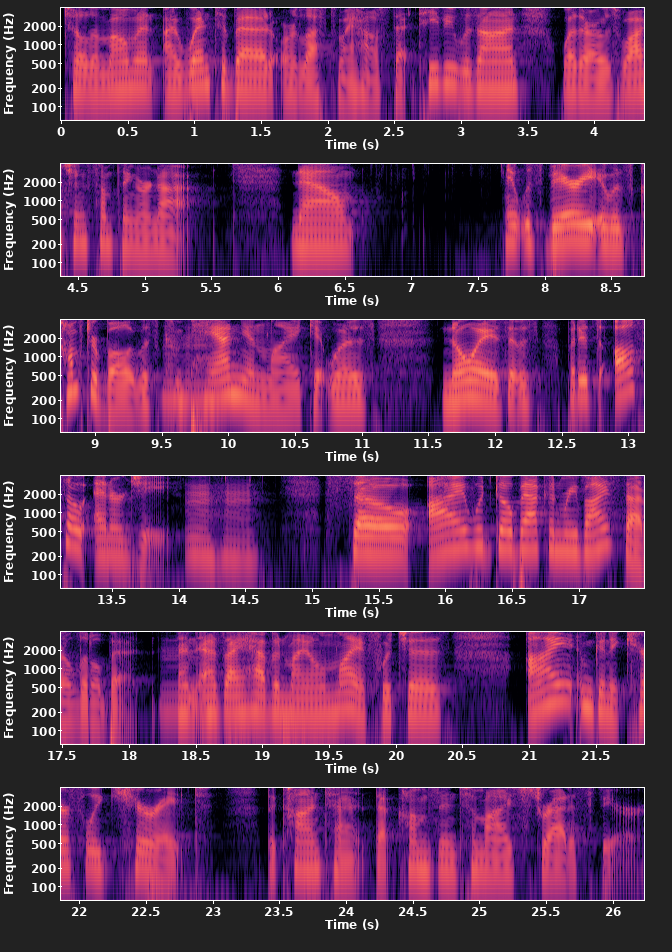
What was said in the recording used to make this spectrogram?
till the moment I went to bed or left my house. That TV was on whether I was watching something or not. Now, it was very it was comfortable, it was mm-hmm. companion like, it was noise, it was but it's also energy. Mm-hmm. So I would go back and revise that a little bit. And mm. as I have in my own life, which is I am going to carefully curate the content that comes into my stratosphere,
